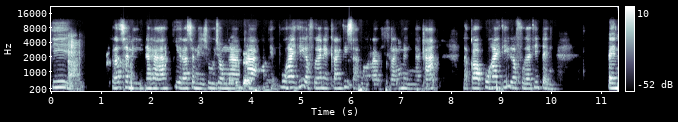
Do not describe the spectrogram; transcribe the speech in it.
พี่รัชนีนะคะพี่รัชนีชูชงงามค่ะเป็นผู้ให้ที่เอื้อเฟื้อในครั้งที่สามของเราอีกครั้งหนึ่งนะคะ แล้วก็ผู้ให้ที่เอื้อเฟื้อที่เป็น เป็น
